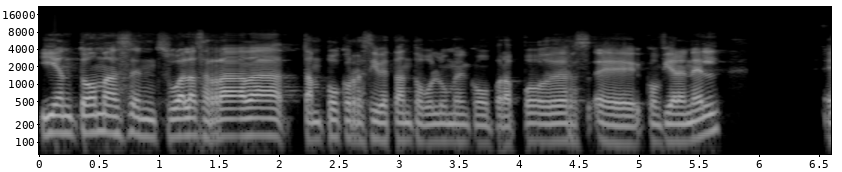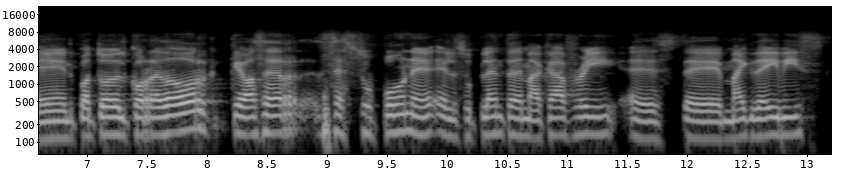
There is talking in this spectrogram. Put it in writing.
Ian Thomas en su ala cerrada tampoco recibe tanto volumen como para poder eh, confiar en él. En cuanto al corredor, que va a ser, se supone, el suplente de McCaffrey, este, Mike Davis,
